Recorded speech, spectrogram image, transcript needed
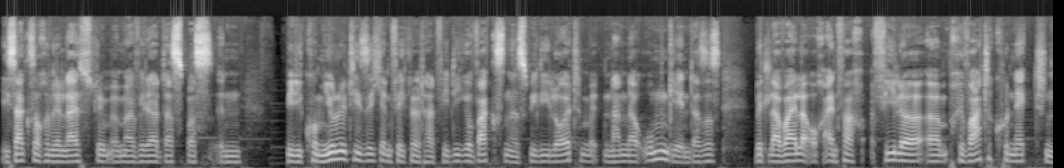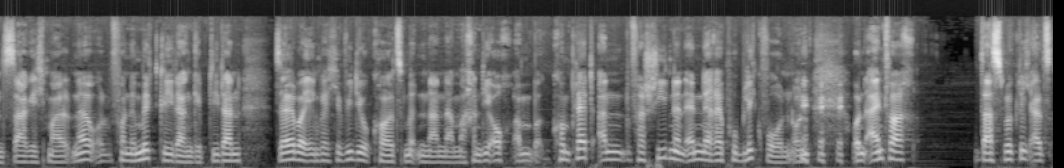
Ich sag's auch in den Livestream immer wieder, das, was in, wie die Community sich entwickelt hat, wie die gewachsen ist, wie die Leute miteinander umgehen, dass es mittlerweile auch einfach viele ähm, private Connections, sage ich mal, ne, von den Mitgliedern gibt, die dann selber irgendwelche Videocalls miteinander machen, die auch am, komplett an verschiedenen Enden der Republik wohnen und, und einfach das wirklich als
